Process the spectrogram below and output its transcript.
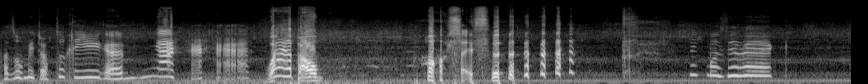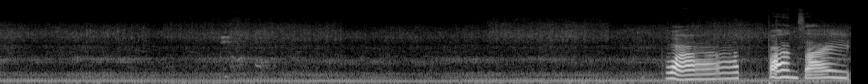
Versuch mich doch zu kriegen. wow, Baum. Oh, scheiße. ich muss hier weg. Wow, Bonsai.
